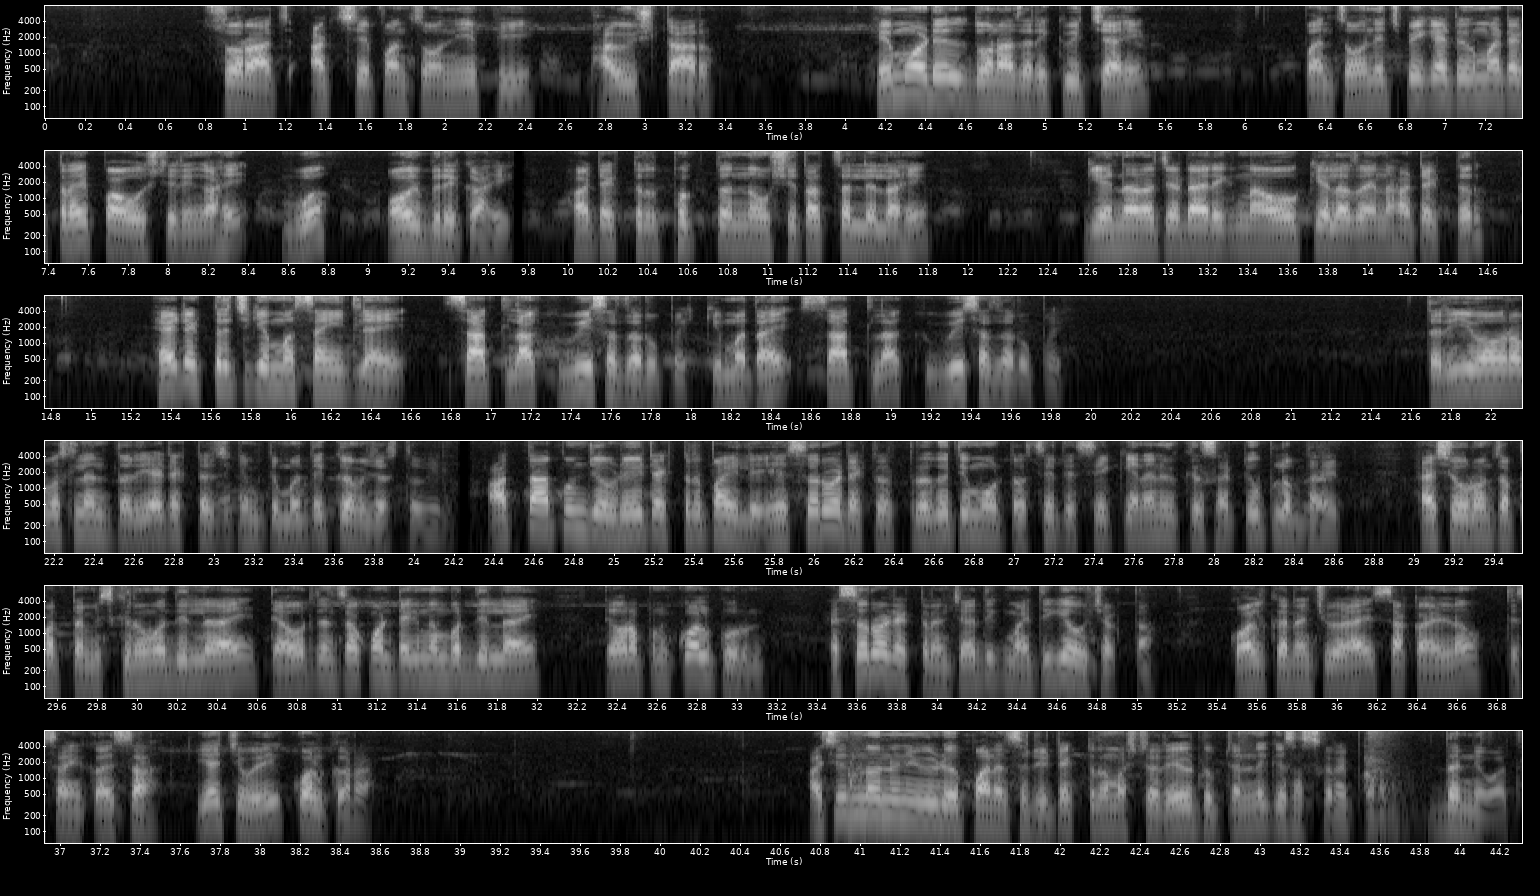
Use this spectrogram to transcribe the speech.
स्वराज आठशे पंचावन्न ए पी फाईव्ह स्टार. हे मॉडेल दोन हजार एकवीसचे आहे. पंचावन्न एच पी कॅटेगरीमा ट्रॅक्टर आहे पॉवर स्टेरिंग आहे व ऑइल ब्रेक आहे. हा ट्रॅक्टर फक्त नऊशे तास चाललेला आहे. घेणाराच्या डायरेक्ट नाव केला जाईना हा ट्रॅक्टर ह्या ट्रॅक्टरची किंमत सांगितली आहे सात लाख वीस हजार रुपये. किंमत आहे सात लाख वीस हजार रुपये. तर ई वावरा बसल्यानंतर या ट्रॅक्टरच्या किमतीमध्ये कमी जास्त होईल. आता आपण जेवढे ट्रॅक्टर पाहिले हे सर्व ट्रॅक्टर प्रगती मोटर्स येथे सेकंड हँड विक्रीसाठी उपलब्ध आहेत. ह्या शोरूमचा पत्ता मी स्क्रीनवर दिलेला आहे. त्यावर त्यांचा कॉन्टॅक्ट नंबर दिला आहे. त्यावर आपण कॉल करून या सर्व ट्रॅक्टरांची अधिक माहिती घेऊ शकता. कॉल करण्याची वेळ आहे सकाळी नऊ ते सायंकाळी सहा. याची वेळी कॉल करा. असेच नवनवीन व्हिडिओ पाहण्यासाठी ट्रॅक्टर मास्टर यूट्यूब चॅनल नक्की सबस्क्राईब करा. धन्यवाद.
